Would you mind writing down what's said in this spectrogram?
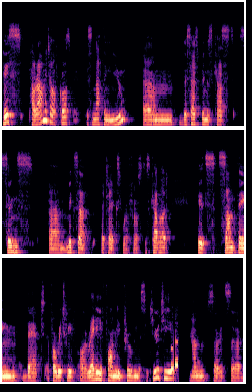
this parameter, of course, is nothing new. Um, this has been discussed since um, mix-up attacks were first discovered. It's something that for which we've already formally proven the security. Um, so it's a,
